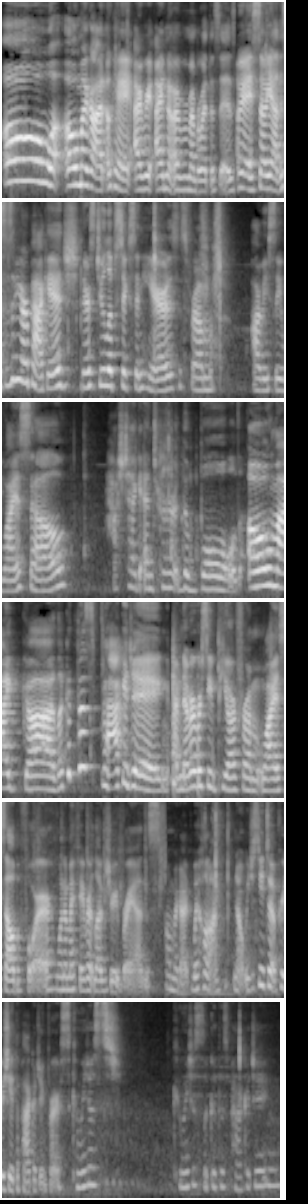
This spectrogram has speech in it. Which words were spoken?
Oh, oh my god. Okay, I, I know I remember what this is. Okay, so yeah, this is a PR package. There's two lipsticks in here. This is from obviously YSL. Hashtag enter the bold. Oh my God, look at this packaging. I've never received PR from YSL before. One of my favorite luxury brands. Oh my God, wait, hold on. No, we just need to appreciate the packaging first. Can we just, can we just look at this packaging?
